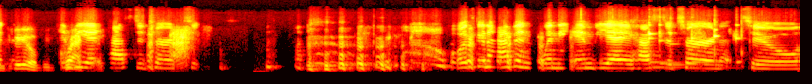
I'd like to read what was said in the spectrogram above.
it feel be cracking. NBA has to turn to what's going to happen when the NBA has to turn to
